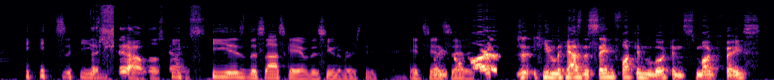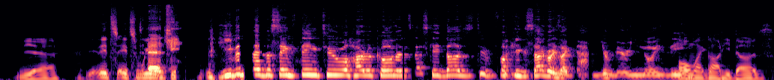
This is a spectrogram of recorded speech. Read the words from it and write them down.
he's, the he's shit out of those guys. he is the Sasuke of this universe, dude. It's Like, said it. Part of- ju- he has the same fucking look and smug face. Yeah, it's it's weird. Edgy. He even said the same thing to Haruko that Sasuke does to fucking Sakura. He's like, "Ah, you're very noisy. Oh my god, he does.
